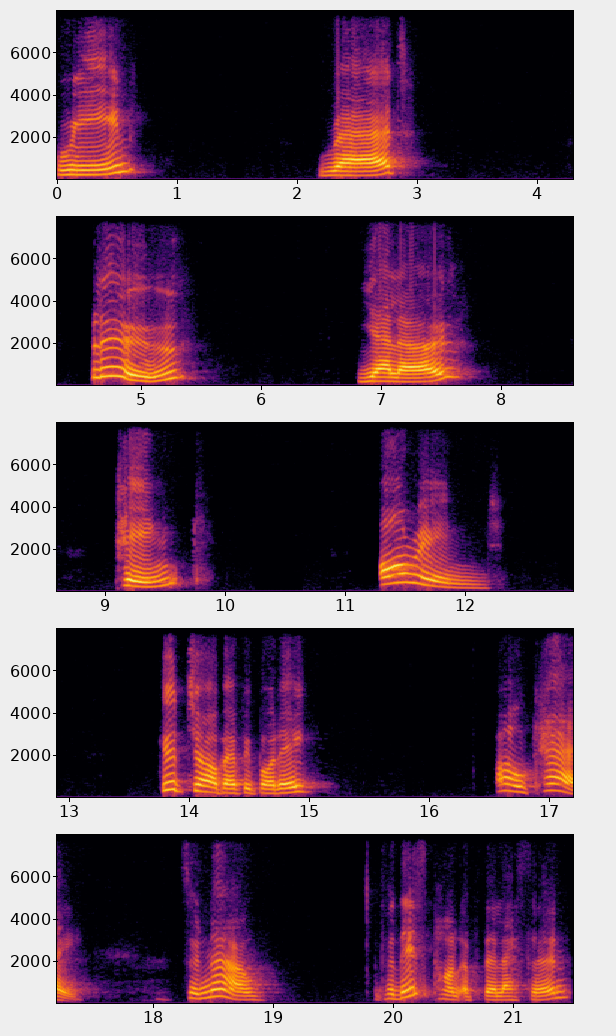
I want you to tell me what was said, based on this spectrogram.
green, red, blue, yellow, pink, orange. Good job, everybody. Okay, so now for this part of the lesson,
